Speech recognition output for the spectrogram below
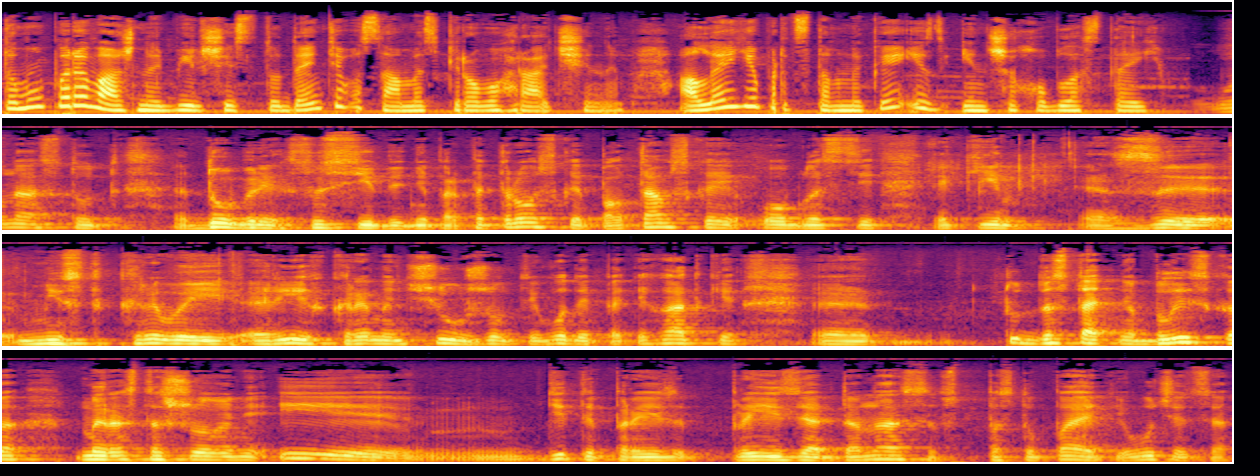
Тому переважна більшість студентів саме з Кіровоградщини, але є представники із інших областей. У нас тут добрі сусіди Дніпропетровської, Полтавської області, які е, з міст Кривий Ріг, Кременчук, Жовті Води, П'ятигадки. Тут достатньо близько ми розташовані, і діти приїздять до нас, поступають і учаться.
